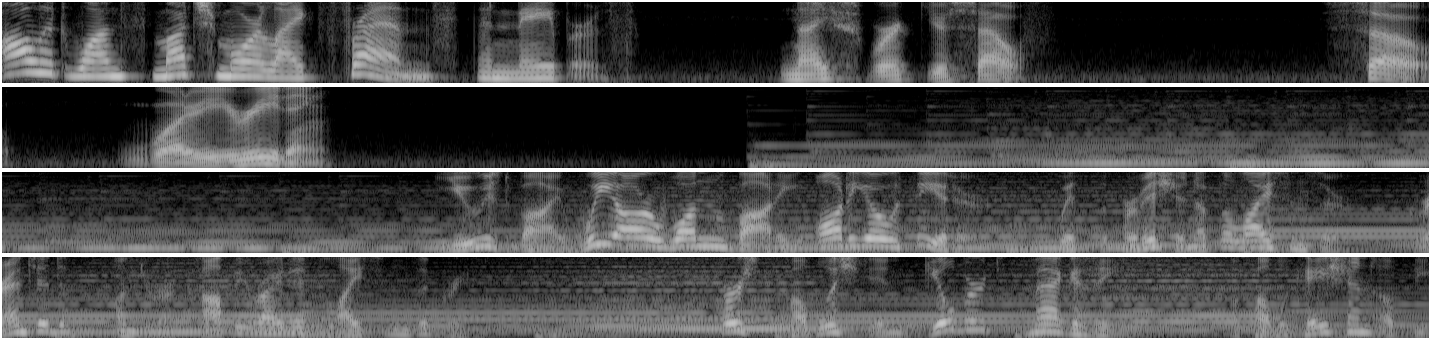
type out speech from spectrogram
all at once much more like friends than neighbors. Nice work yourself. So, what are you reading? Used by We Are One Body Audio Theater with the permission of the licensor, granted under a copyrighted license agreement. First published in Gilbert Magazine, a publication of the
